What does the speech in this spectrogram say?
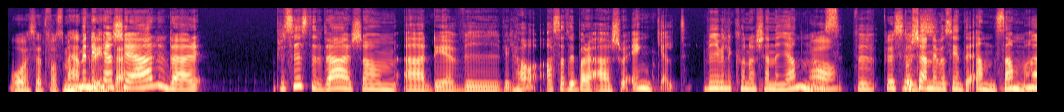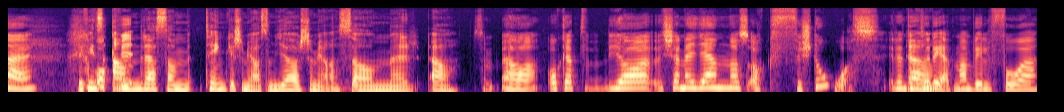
Oavsett vad som händer Men det kanske inte. är det där, precis det där som är det vi vill ha. Alltså att det bara är så enkelt. Vi vill kunna känna igen Ja, oss. För då känner vi oss inte ensamma. Nej. Det finns vi- andra som tänker som jag, som gör som jag, som... Ja. Som, ja, och att jag känner igen oss och förstå oss. Är det inte Ja. också det? Att man vill få...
